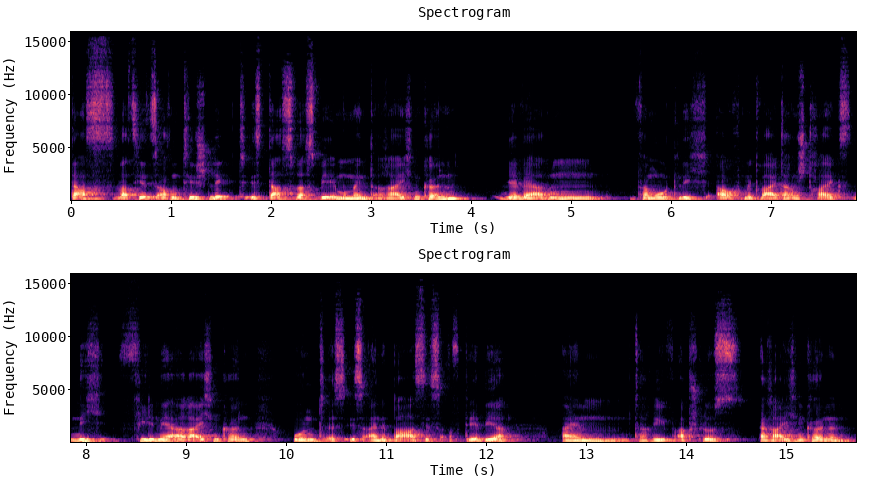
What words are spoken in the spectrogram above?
das, was jetzt auf dem Tisch liegt, ist das, was wir im Moment erreichen können. Wir werden vermutlich auch mit weiteren Streiks nicht viel mehr erreichen können. Und es ist eine Basis, auf der wir einen Tarifabschluss erreichen können.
